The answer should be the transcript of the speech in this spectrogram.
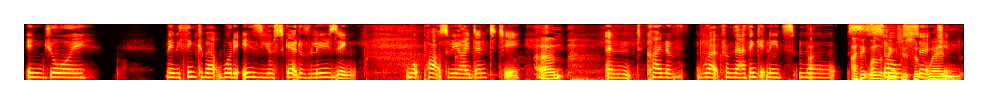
enjoy. Maybe think about what it is you're scared of losing. What parts of your identity? Um, and kind of work from there. I think it needs more. I think one of the things is that when,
